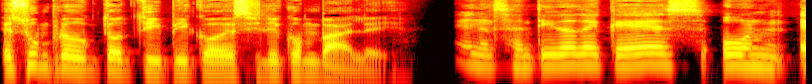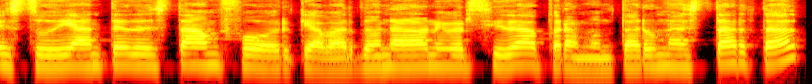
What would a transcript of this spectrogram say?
es un producto típico de Silicon Valley. En el sentido de que es un estudiante de Stanford que abandona la universidad para montar una startup,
